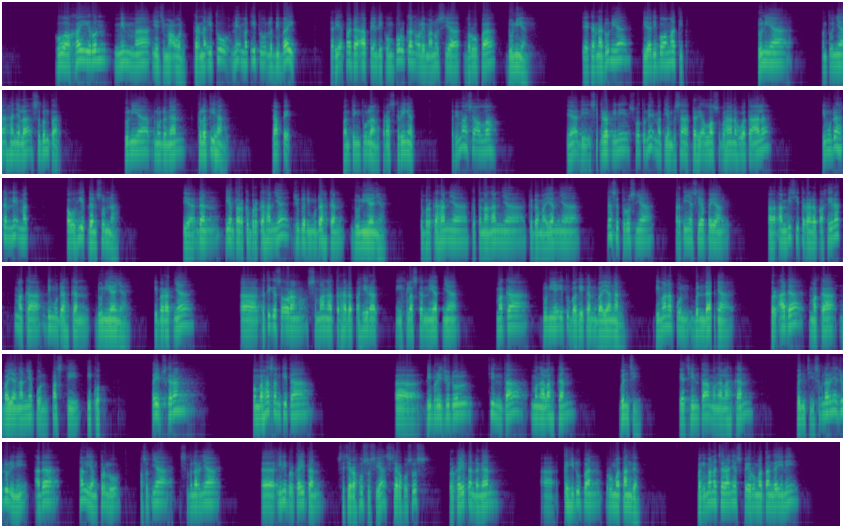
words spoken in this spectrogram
Huwa khairun mimma yajma'un. Karena itu nikmat itu lebih baik daripada apa yang dikumpulkan oleh manusia berupa dunia. Ya karena dunia tidak dibawa mati. Dunia tentunya hanyalah sebentar. Dunia penuh dengan keletihan capek banting tulang, peras keringat. Tapi Masya Allah, ya di sidrap ini suatu nikmat yang besar dari Allah Subhanahu wa taala dimudahkan nikmat tauhid dan sunnah. Ya, dan di antara keberkahannya juga dimudahkan dunianya. Keberkahannya, ketenangannya, kedamaiannya dan seterusnya. Artinya siapa yang uh, ambisi terhadap akhirat, maka dimudahkan dunianya. Ibaratnya uh, ketika seorang semangat terhadap akhirat, mengikhlaskan niatnya, maka dunia itu bagaikan bayangan. Di mana pun bendanya berada, maka bayangannya pun pasti ikut. Baik, sekarang pembahasan kita uh, diberi judul Cinta Mengalahkan Benci. Ya, cinta mengalahkan benci. Sebenarnya judul ini ada hal yang perlu, maksudnya sebenarnya eh, ini berkaitan secara khusus ya, secara khusus berkaitan dengan eh, kehidupan rumah tangga. Bagaimana caranya supaya rumah tangga ini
